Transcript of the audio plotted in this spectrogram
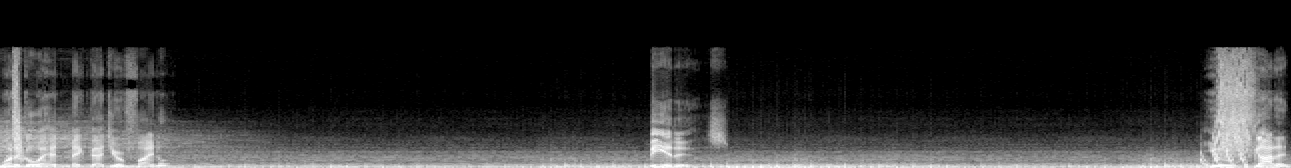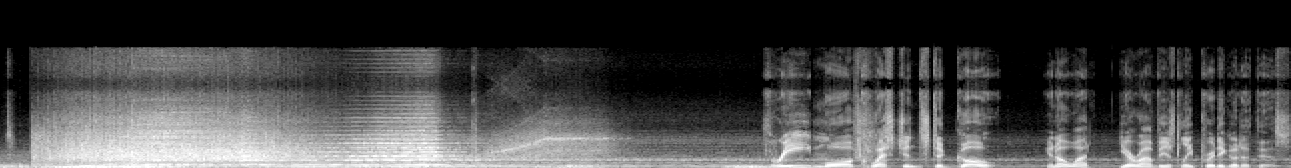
Want to go ahead and make that your final? B it is. You've got it. Three more questions to go. You know what? You're obviously pretty good at this,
